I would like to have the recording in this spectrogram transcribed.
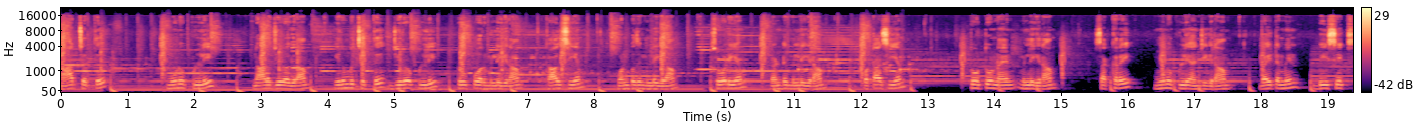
நார்ச்சத்து மூணு புள்ளி நாலு ஜீரோ கிராம் இரும்புச்சத்து ஜீரோ புள்ளி டூ ஃபோர் மில்லிகிராம் கால்சியம் ஒன்பது மில்லிகிராம் சோடியம் ரெண்டு milligram potassium two two nine milligram சர்க்கரை மூணு புள்ளி அஞ்சு கிராம் வைட்டமின் பி சிக்ஸ்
